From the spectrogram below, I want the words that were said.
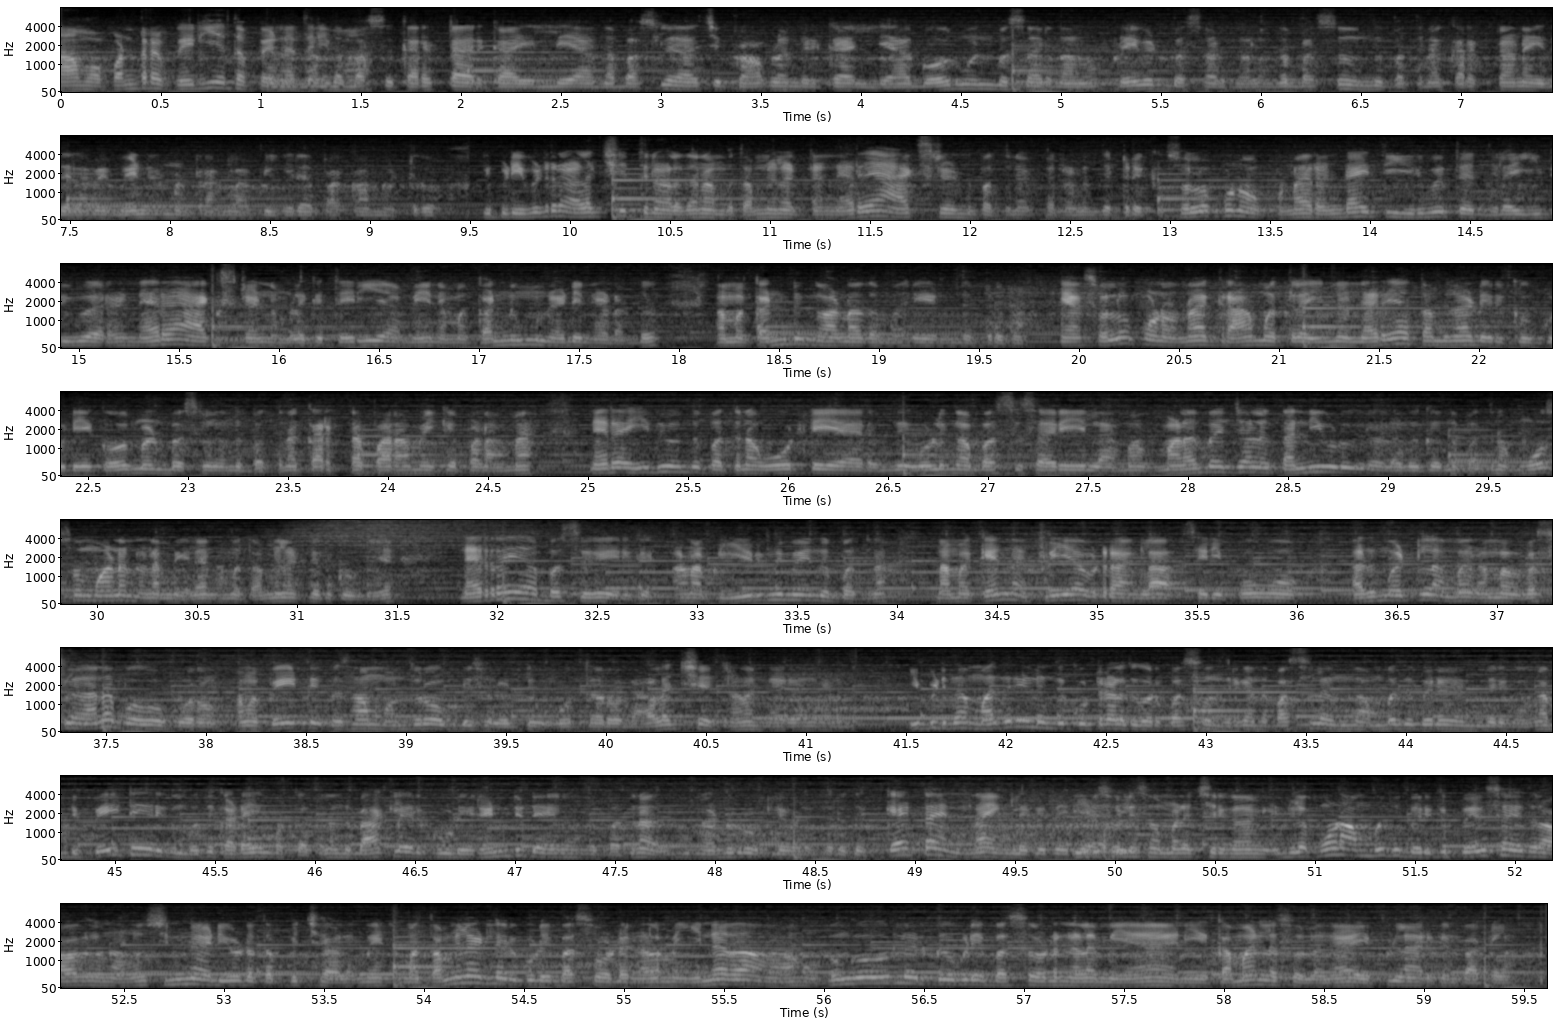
நாம பண்ற பெரிய தப்பு என்ன அந்த தெரியுமா? பஸ் கரெக்டாக இருக்கா இல்லையா? அந்த பஸ்ஸில் ஏதாச்சும் ப்ராப்ளம் இருக்கா இல்லையா? கவர்மெண்ட் பஸ்ஸாக இருந்தாலும் ப்ரைவேட் பஸ்ஸாக இருந்தாலும் அந்த பஸ் வந்து பார்த்தீங்கன்னா கரெக்டான இதெல்லாமே மெயின்டைன் பண்ணுறாங்களா அப்படிங்கிறத பார்க்காம விட்டுரும். இப்படி விடுற அலட்சியத்தினால தான் நம்ம தமிழ்நாட்டில் நிறைய ஆக்சிடென்ட் பார்த்தீங்கன்னா இப்போ நடந்துட்டு இருக்கு சொல்ல போனோம் அப்படின்னா ரெண்டாயிரத்தி இருபத்தஞ்சில் இதுவரை நிறைய ஆக்சிடென்ட் நம்மளுக்கு தெரியாமே நம்ம கண்ணு முன்னாடி நடந்து நம்ம கண்டு காணாத மாதிரி இருந்துட்டு இருக்கோம் ஏன் சொல்ல போனோம்னா கிராமத்தில் இன்னும் நிறைய தமிழ்நாடு இருக்கக்கூடிய கவர்மெண்ட் பஸ்ஸில் வந்து பார்த்தீங்கன்னா கரெக்டாக பராமரிக்கப்படாமல் நிறைய இது வந்து பார்த்தீங்கன்னா ஓட்டையாக இருந்து ஒழுங்காக பஸ் சரியில்லாமல் மழை பெஞ்சாலும் தண்ணி விடுகிற அளவுக்கு வந்து பார்த்தீங்கன்னா மோசமான நிலமையில நம்ம தமிழ்நாட்டில் இருக்கக்கூடிய நிறைய பஸ்ஸுக இருக்குது ஆனால் அப்படி இருந்துமே வந்து பார்த்தீங்கன்னா நமக்கு என்ன ஃப்ரீயாக விடுறாங்களா? சரி போவோம். அது மட்டும் இல்லாமல் நம்ம பஸ்ஸில் தானே போக போகிறோம் நம்ம போயிட்டு பேசாமல் வந்துடும் அப்படின்னு சொல்லிட்டு ஒருத்தரோட அலட்சியத்தினால நிறைய நடந்தது. இப்படி தான் மதுரையிலேருந்து குற்றாலத்துக்கு ஒரு பஸ் வந்திருக்கு. அந்த பஸ்ஸில் வந்து ஐம்பது பேர் இருந்திருக்காங்க அப்படி போயிட்டே இருக்கும்போது கடையின் பக்கத்தில் அந்த பேக்கில் இருக்கக்கூடிய ரெண்டு டயர் வந்து பார்த்தீங்கன்னா அது நடு ரோட்டில் விழுந்துருது. கேட்டால் என்ன எங்களுக்கு தெரியும். சொல்லி சமாளிச்சிருக்காங்க. இதில் போன ஐம்பது பேருக்கு பெருசாக இதில் ஆகலனாலும் சின்ன அடியோட தப்பிச்சாலுமே நம்ம தமிழ்நாட்டில் இருக்கக்கூடிய பஸ்ஸோட நிலைமை என்னதான் ஆகும்? உங்கள் ஊரில் இருக்கக்கூடிய பஸ்ஸோட நிலைமையை நீங்கள் கமெண்ட்டில் சொல்லுங்கள் எப்படிலாம் இருக்குன்னு பார்க்கலாம்.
